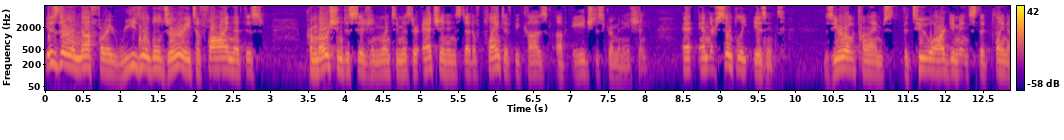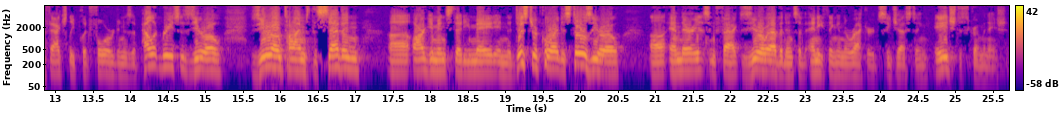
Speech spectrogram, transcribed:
is there enough for a reasonable jury to find that this promotion decision went to Mr. Oetgen instead of plaintiff because of age discrimination? And, and there simply isn't. Zero times the two arguments that plaintiff actually put forward in his appellate briefs is zero. Zero times the seven uh, arguments that he made in the district court is still zero, uh, and there is, in fact, zero evidence of anything in the record suggesting age discrimination.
